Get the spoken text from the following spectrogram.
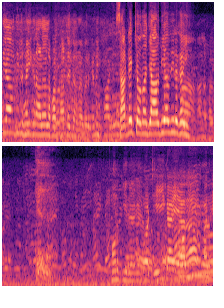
ਤੇ ਆਪਦੀ ਲਿਖਾਈ ਕਰਾ ਲਿਆ ਲੈ ਫੜ ਸਾਢੇ 14 ਫਿਰ ਕਿ ਨਹੀਂ? ਸਾਢੇ 14 ਜਾਬ ਦੀ ਆਪਦੀ ਲਿਖਾਈ। ਹੁਣ ਕੀ ਰਹਿ ਗਿਆ? ਉਹ ਠੀਕ ਆ ਯਾਰ ਮੰਨੀ।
